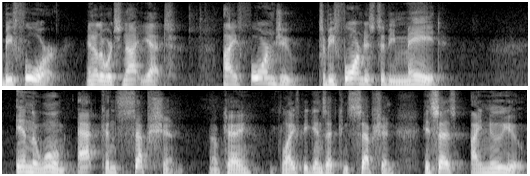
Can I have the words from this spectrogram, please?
Before, in other words, not yet. I formed you. To be formed is to be made in the womb at conception. Okay? Life begins at conception. He says, I knew you.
